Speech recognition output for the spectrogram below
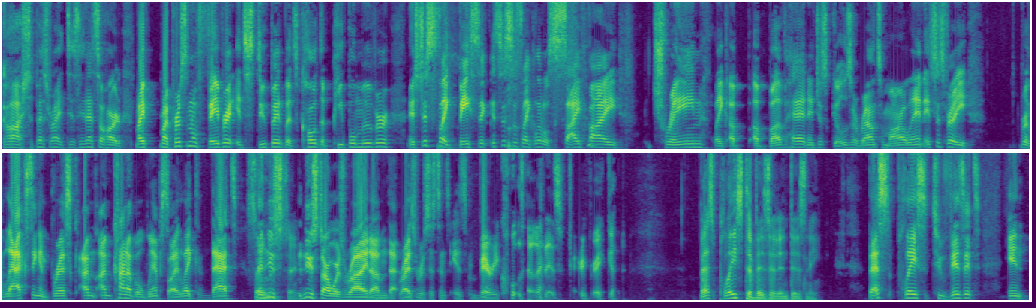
Gosh, the best ride at Disney. That's so hard. My my personal favorite. It's stupid, but it's called the People Mover. It's just like basic. It's just this like little sci-fi train, like up above head, and it just goes around Tomorrowland. It's just very relaxing and brisk. I'm I'm kind of a wimp, so I like that. Same the new same. the new Star Wars ride, um, that Rise of Resistance is very cool. Though. That is very very good. Best place to visit in Disney? Best place to visit in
